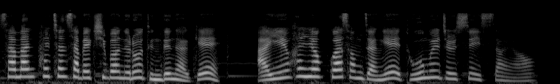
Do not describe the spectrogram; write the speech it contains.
48,410원으로 든든하게 아이의 활력과 성장에 도움을 줄 수 있어요.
